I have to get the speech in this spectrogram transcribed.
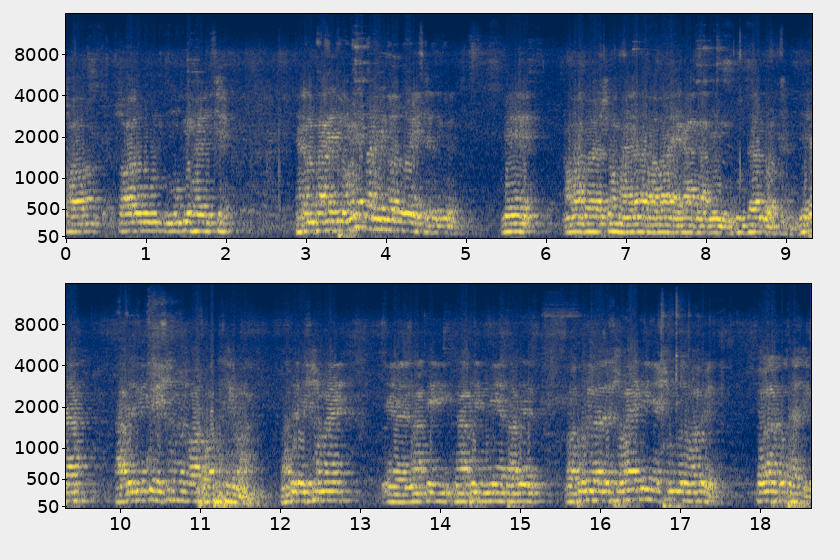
শহর, শহরমুখী হয়েছে এখন বাড়িতে অনেক কারিগর রয়েছে দেখবেন যে আমার বয়স্ক মায়েরা বাবা একা গাড়ি উদ্ধার করছেন। যেটা তাদের কিন্তু এই সময় হওয়ার কথা ছিল না। তাদের এই সময় নাতি নাতি নিয়ে তাদের বা পরিবারের সবাইকে নিয়ে সুন্দরভাবে চলার কথা ছিল।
